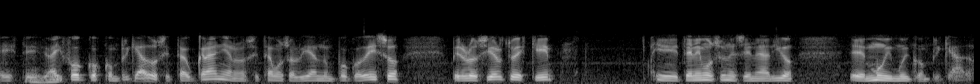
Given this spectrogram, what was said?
Este, Hay focos complicados, está Ucrania, no nos estamos olvidando un poco de eso, pero lo cierto es que eh, tenemos un escenario eh, muy, muy complicado.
